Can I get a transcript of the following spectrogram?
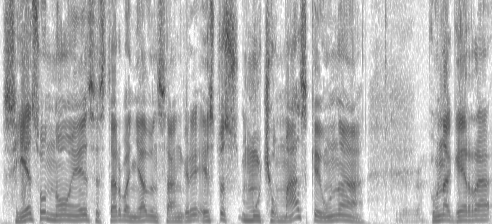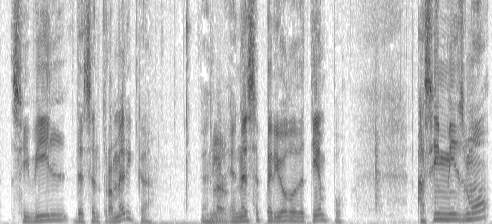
Si eso no es estar bañado en sangre, esto es mucho más que una, una guerra civil de Centroamérica en, en ese periodo de tiempo. Asimismo,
